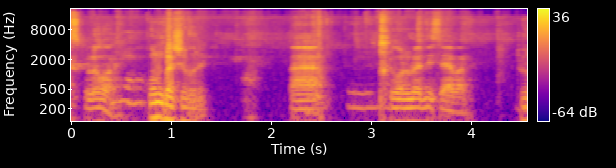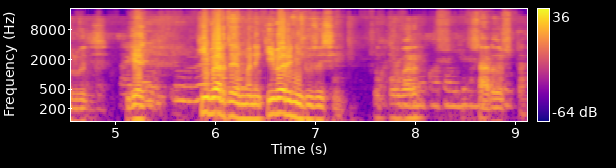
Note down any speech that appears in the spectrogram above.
স্কুলে পড়ে। কোন ক্লাসে পড়ে? তা টুয়েলভে দিছে আবার। টুয়েলভে দিছে। গে- কি বারতে মানে কি বারে নিখোঁজ হয়েছে? শুক্রবার সাড়ে দশটা।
